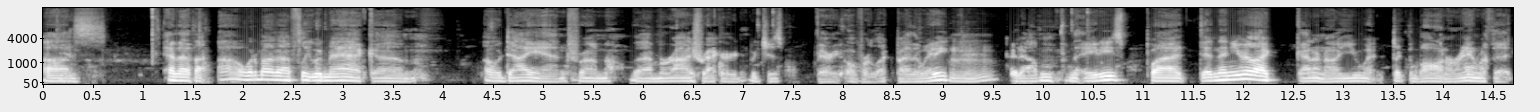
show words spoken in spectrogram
Um, yes. And I thought, oh, what about uh, Fleetwood Mac? Um, oh, Diane from the Mirage record, which is very overlooked, by the way. Mhm. Good album from the '80s. But and then you were like, I don't know, you went took the ball and ran with it.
